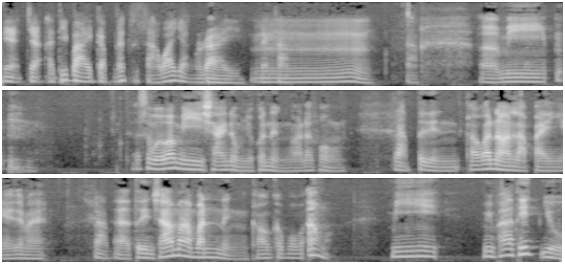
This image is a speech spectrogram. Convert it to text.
เนี่ยจะอธิบายกับนักศึกษาว่าอย่างไรนะครับอืมครับเอ่อมีถ้าสมมติว่ามีชายหนุ่มอยู่คนหนึ่งหมอเทิดพงศ์ครับตื่นเขาก็นอนหลับไปอย่างเงี้ยใช่ไหมครับเอ่อตื่นเช้ามาวันหนึ่งเขาก็บอกว่าอ้าวมีมีพระอาทิตย์อยู่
